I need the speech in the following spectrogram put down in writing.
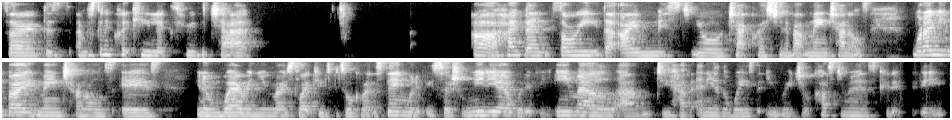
so I'm just going to quickly look through the chat. Ah, hi Ben, sorry that I missed your chat question about main channels. What I mean by main channels is, you know, where are you most likely to be talking about this thing? Would it be social media? Would it be email? Um, do you have any other ways that you reach your customers? Could it be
